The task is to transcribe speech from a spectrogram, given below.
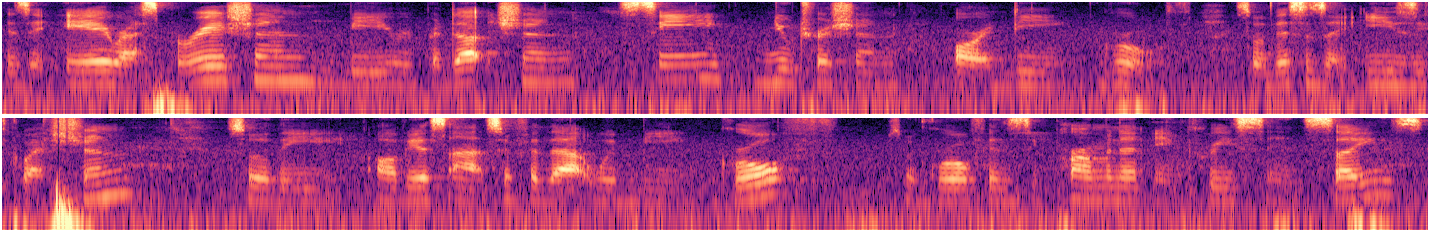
Is it A, respiration, B, reproduction, C, nutrition, or D, growth? So this is an easy question. So the obvious answer for that would be growth. So growth is the permanent increase in size.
